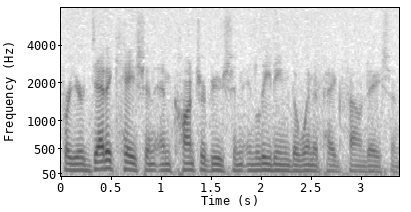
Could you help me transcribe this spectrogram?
for your dedication and contribution in leading the Winnipeg Foundation.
